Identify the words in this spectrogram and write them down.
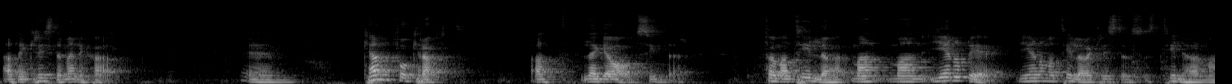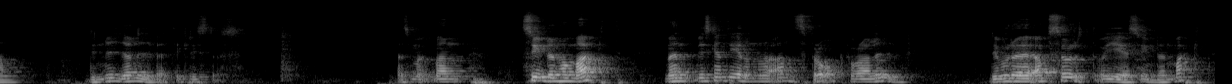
att en kristen människa eh, kan få kraft att lägga av synder. För man tillhör, man, man, genom det, genom att tillhöra Kristus, så tillhör man det nya livet i Kristus. Alltså man, man, synden har makt, men vi ska inte ge den några anspråk på våra liv. Det vore absurt att ge synden makt,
